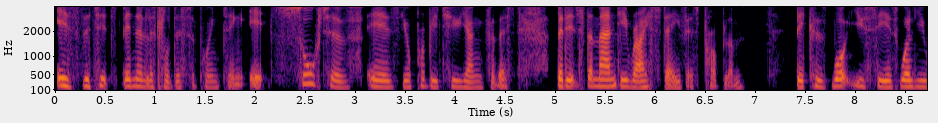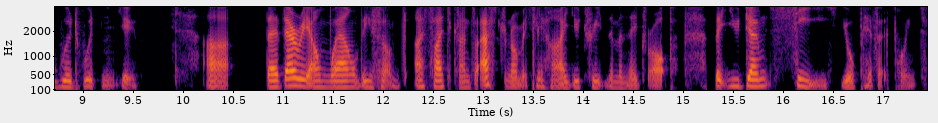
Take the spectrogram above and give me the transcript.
is that it's been a little disappointing. It sort of is, you're probably too young for this, but it's the Mandy Rice Davies problem because what you see is, well, you would, wouldn't you? Uh, they're very unwell. These are, cytokines are astronomically high. You treat them and they drop, but you don't see your pivot point.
